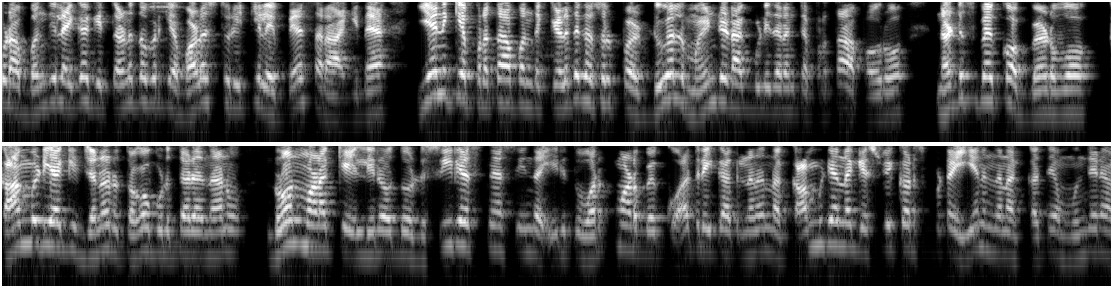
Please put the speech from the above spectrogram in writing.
ಕೂಡ ಬಂದಿಲ್ಲ. ಹೀಗಾಗಿ ತಂಡದವರಿಗೆ ಬಹಳಷ್ಟು ರೀತಿಯಲ್ಲಿ ಬೇಸರ ಆಗಿದೆ. ಏನಕ್ಕೆ ಪ್ರತಾಪ್ ಅಂತ ಕೇಳಿದಾಗ ಸ್ವಲ್ಪ ಡ್ಯುಯಲ್ ಮೈಂಡೆಡ್ ಆಗ್ಬಿಟ್ಟಿದಾರಂತೆ ಪ್ರತಾಪ್ ಅವರು. ನಟಿಸ್ಬೇಕೋ ಬೇಡವೋ? ಕಾಮಿಡಿಯಾಗಿ ಜನರು ತಗೋಬಿಡ್ತಾರೆ. ನಾನು ಡ್ರೋನ್ ಮಾಡಕ್ಕೆ ಇಲ್ಲಿರೋದು ಸೀರಿಯಸ್ನೆಸ್ ಇಂದ ಈ ವರ್ಕ್ ಮಾಡಬೇಕು. ಆದ್ರೆ ಈಗ ನನ್ನ ಕಾಮಿಡಿಯನ್ ಆಗಿ ಸ್ವೀಕರಿಸ್ಬಿಟ್ರೆ ಏನು ನನ್ನ ಕತೆ, ಮುಂದಿನ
